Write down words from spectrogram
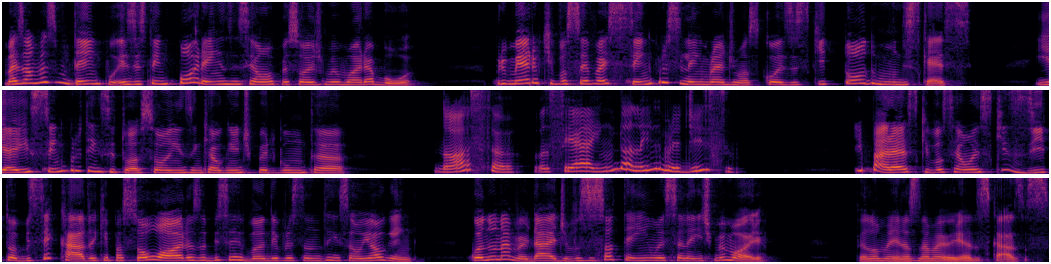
Mas ao mesmo tempo, existem poréns em ser uma pessoa de memória boa. Primeiro que você vai sempre se lembrar de umas coisas que todo mundo esquece. E aí sempre tem situações em que alguém te pergunta: Nossa, você ainda lembra disso? E parece que você é um esquisito obcecado que passou horas observando e prestando atenção em alguém, quando na verdade você só tem uma excelente memória. Pelo menos na maioria dos casos.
